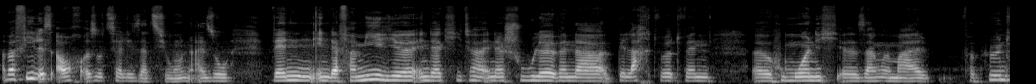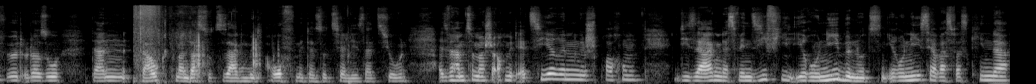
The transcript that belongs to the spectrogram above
aber viel ist auch Sozialisation. Also wenn in der Familie, in der Kita, in der Schule, wenn da gelacht wird, wenn äh, Humor nicht, äh, sagen wir mal, verpönt wird oder so, dann saugt man das sozusagen mit auf mit der Sozialisation. Also wir haben zum Beispiel auch mit Erzieherinnen gesprochen, die sagen, dass wenn sie viel Ironie benutzen, Ironie ist ja was, was Kinder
